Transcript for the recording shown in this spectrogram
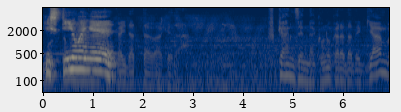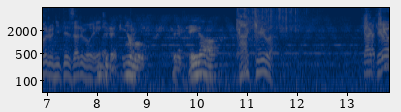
He's stealing it! 完全なこの体でギャンブルに出ざるを得ない.賭けは賭けは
